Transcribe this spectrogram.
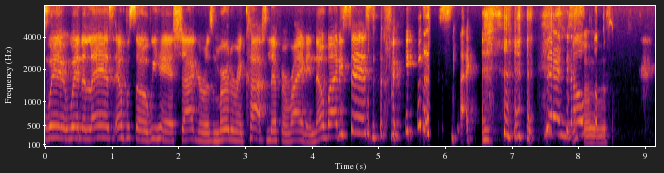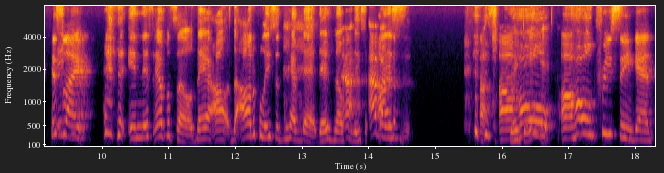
when when the last episode we had Chagra's murdering cops left and right, and nobody says nothing. it's like There are no Fools. it's like in this episode. They're all the all the police have that. There's no police. I, I was, a, a whole did. a whole precinct got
